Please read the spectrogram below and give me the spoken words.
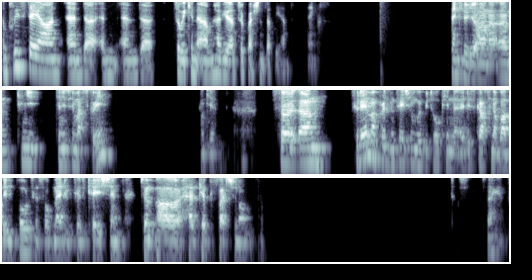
and please stay on and uh, and and uh, so we can um, have you answer questions at the end. Thanks. Thank you, Johanna. Um, can you can you see my screen? Thank you. So um, today my presentation will be talking, uh, discussing about the importance of medical education to empower healthcare professionals. Second.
